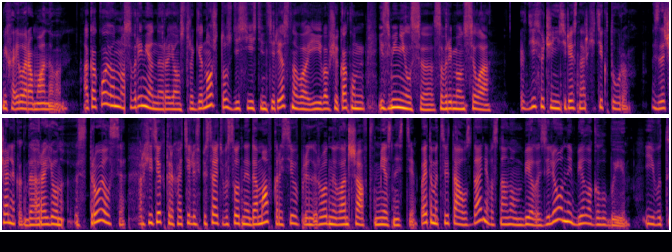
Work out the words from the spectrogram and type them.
Михаила Романова. А какой он современный район Строгино? Что здесь есть интересного? И вообще, как он изменился со времен села? Здесь очень интересная архитектура. Изначально, когда район строился, архитекторы хотели вписать высотные дома в красивый природный ландшафт в местности. Поэтому цвета у здания в основном бело-зеленые, бело-голубые. И вот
